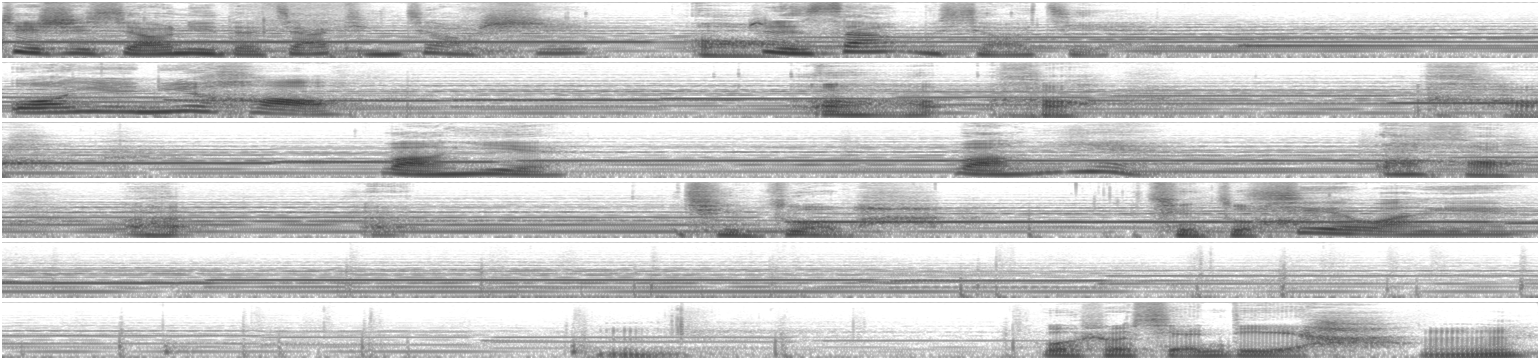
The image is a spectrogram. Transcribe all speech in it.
这是小女的家庭教师哦任萨姆小姐。王爷你好。哦，好，好，王爷，王爷，啊，好，呃，呃，请坐吧，请坐。谢王爷。我说贤弟啊，嗯，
